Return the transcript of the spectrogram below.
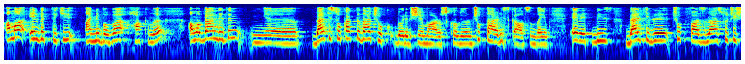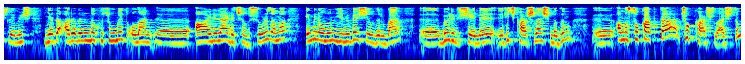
Ama elbette ki anne baba haklı. Ama ben dedim e, belki sokakta daha çok böyle bir şeye maruz kalıyorum. Çok daha risk altındayım. Evet biz belki de çok fazla suç işlemiş ya da aralarında husumet olan e, ailelerle çalışıyoruz ama emin olun 25 yıldır ben e, böyle bir şeyle e, hiç karşılaşmadım. E, ama sokakta çok karşılaştım.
